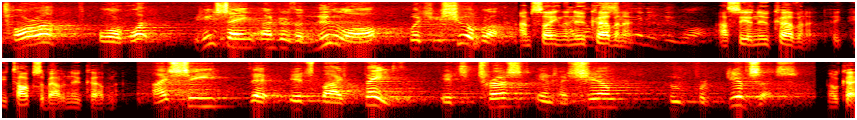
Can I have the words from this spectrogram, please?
Torah or what he's saying under the new law which Yeshua brought. I'm saying the new covenant. I see a new covenant. He, he talks about a new covenant. I see that it's by faith, it's trust in Hashem who forgives us. Okay.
